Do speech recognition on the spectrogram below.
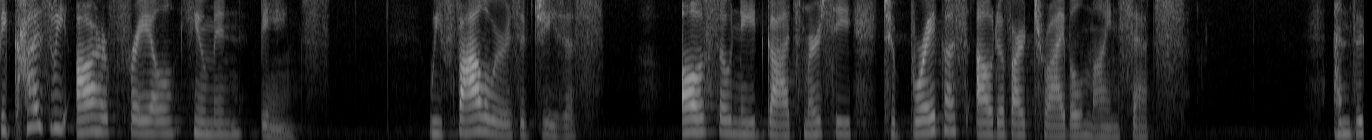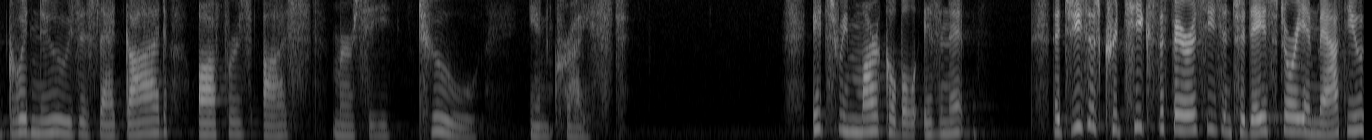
Because we are frail human beings we followers of Jesus also need God's mercy to break us out of our tribal mindsets. And the good news is that God offers us mercy too in Christ. It's remarkable, isn't it? That Jesus critiques the Pharisees in today's story in Matthew,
